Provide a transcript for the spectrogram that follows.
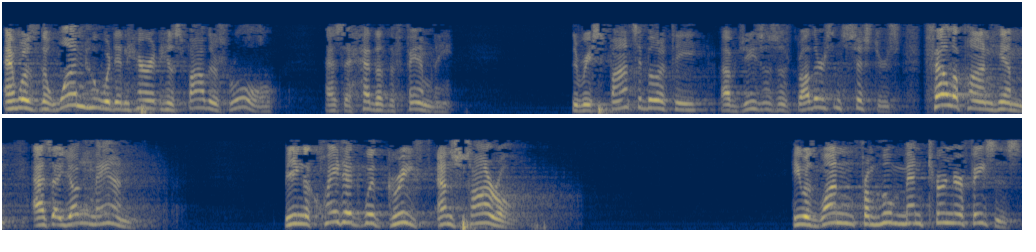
and was the one who would inherit his father's role as the head of the family the responsibility of Jesus' brothers and sisters fell upon him as a young man, being acquainted with grief and sorrow. He was one from whom men turned their faces.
